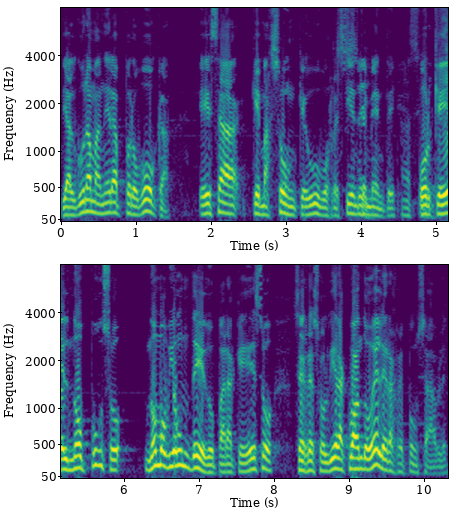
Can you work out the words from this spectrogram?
de alguna manera provoca esa quemazón que hubo recientemente, porque él no puso, no movió un dedo para que eso se resolviera cuando él era responsable.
